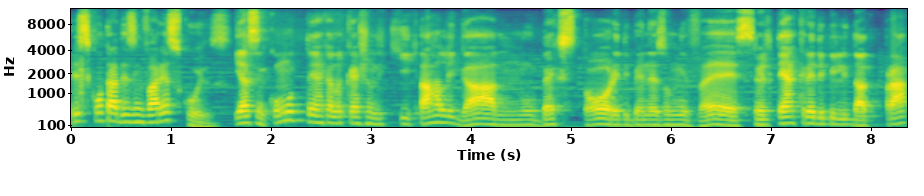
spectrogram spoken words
Ele se contradiz em várias coisas. E assim, como tem aquela questão de que tava ligado no backstory de Benes Universe, então ele tem a credibilidade para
